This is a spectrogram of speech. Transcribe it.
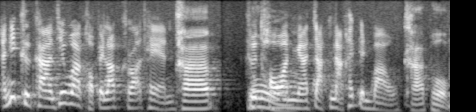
อันนี้คือการที่ว่าเขาไปรับเคราะห์แทน ครับคือทอนโงาจากหนักให้เป็นเบา ครับผม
